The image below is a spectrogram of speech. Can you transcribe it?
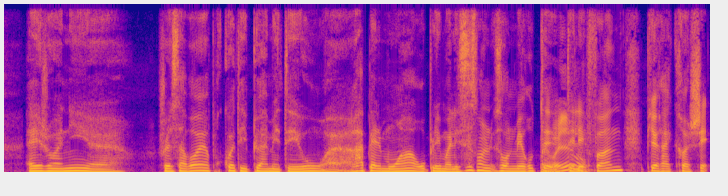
« Hey, Joanie... euh, je veux savoir pourquoi t'es plus à météo. Euh, Rappelle-moi, m'a laissé son, son numéro de Ben téléphone, puis il a raccroché.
